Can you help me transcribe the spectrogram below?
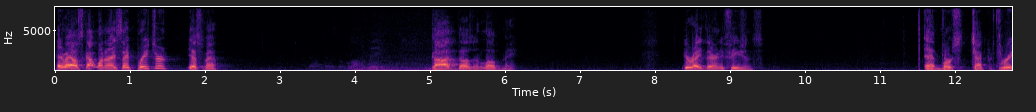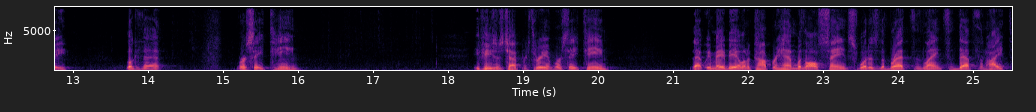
Anybody else got one? And I say, preacher? Yes, ma'am. God doesn't love me. You're right there in Ephesians and verse chapter 3. Look at that. Verse 18. Ephesians chapter 3 and verse 18, that we may be able to comprehend with all saints what is the breadth and length and depth and height.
